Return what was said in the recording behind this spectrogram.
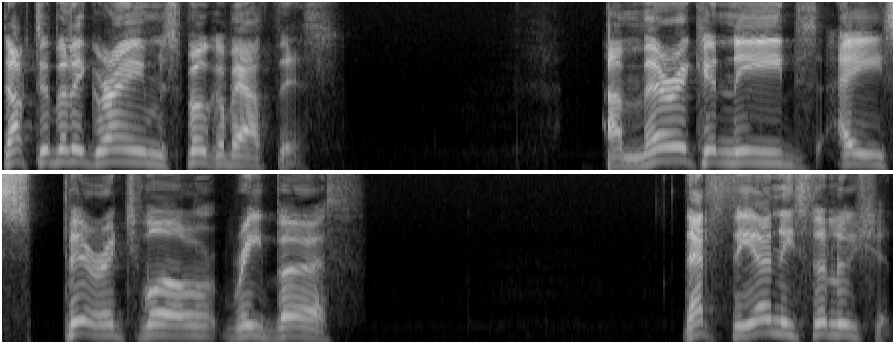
Dr. Billy Graham spoke about this. America needs a spiritual rebirth. That's the only solution.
